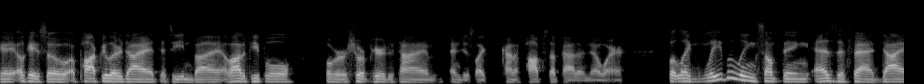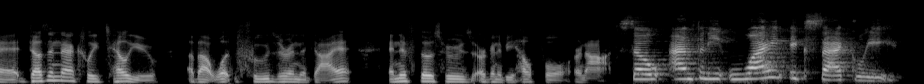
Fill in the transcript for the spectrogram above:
okay okay so a popular diet that's eaten by a lot of people over a short period of time and just like kind of pops up out of nowhere. But like labeling something as a fad diet doesn't actually tell you about what foods are in the diet and if those foods are going to be helpful or not. So, Anthony, why exactly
